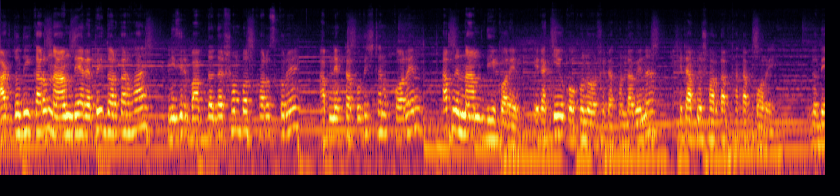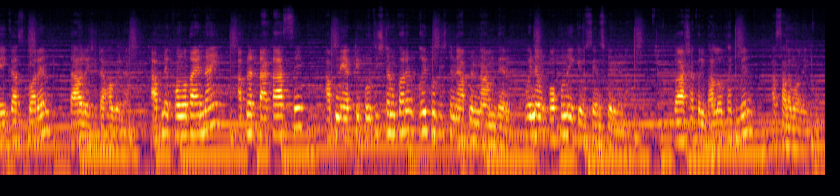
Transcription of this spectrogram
আর যদি কারও নাম দেওয়ার এতই দরকার হয়, নিজের বাপদাদার সম্পদ খরচ করে আপনি একটা প্রতিষ্ঠান করেন, আপনি নাম দিয়ে করেন, এটা কেউ কখনো সেটা খণ্ডাবে না, সেটা আপনি সরকার থাকার পরে। যদি এই কাজ করেন, তাহলে সেটা হবে না। আপনি ক্ষমতায় নাই, আপনার টাকা আছে, আপনি একটি প্রতিষ্ঠান করেন, ওই প্রতিষ্ঠানে আপনি নাম দেন, ওই নাম কখনোই কেউ চেঞ্জ করবে না। তো আশা করি ভালো থাকবেন। আসসালামু আলাইকুম।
